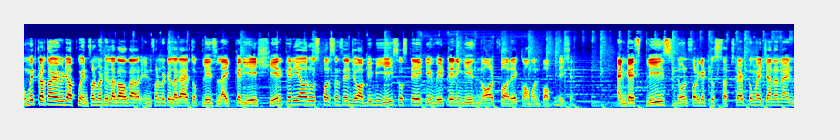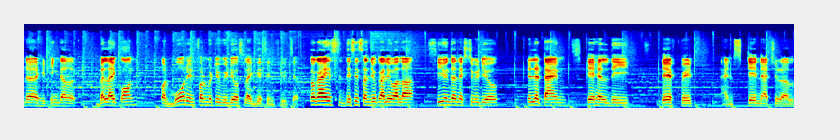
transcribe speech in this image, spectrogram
उम्मीद करता हूँ ये वीडियो आपको इन्फॉर्मेटिव लगा होगा। अगर इन्फॉर्मेटिव लगा है तो प्लीज़ लाइक करिए शेयर करिए और उस पर्सन से जो अभी भी यही सोचते हैं कि weight training is not for a common population and guys please don't forget to subscribe to my channel and hitting the bell icon for more informative videos like this in future तो guys this is Sanju Kaliwala see you in the next video till the time stay healthy stay fit and stay natural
